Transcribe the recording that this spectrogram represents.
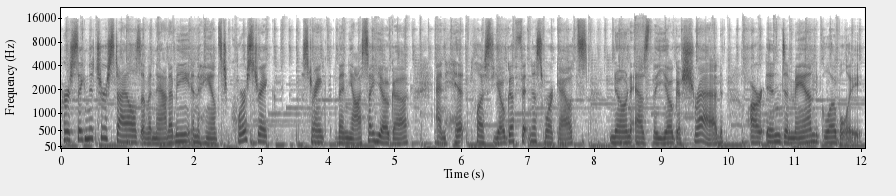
Her signature styles of anatomy enhanced core strength, strength vinyasa yoga and HIIT plus yoga fitness workouts, known as the Yoga Shred, are in demand globally.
